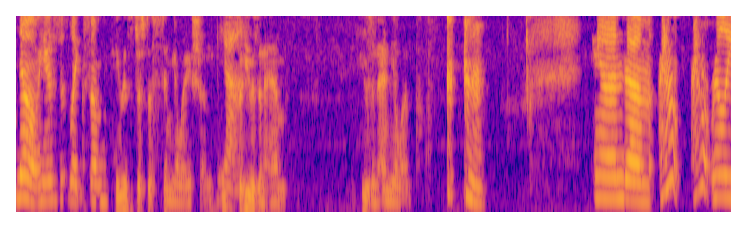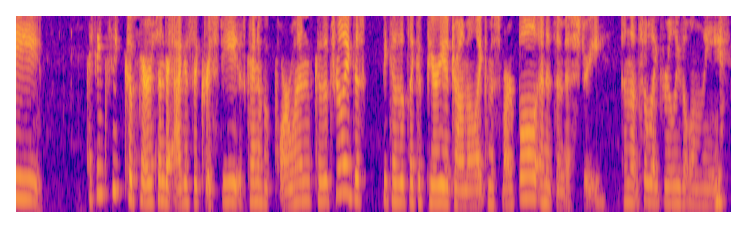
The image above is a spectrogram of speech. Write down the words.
no, he was just like some. He was just a simulation. Yeah. So he was an M. He was an emulant. And um, I don't. I don't really. I think the comparison to Agatha Christie is kind of a poor one because it's really just because it's like a period drama like Miss Marple and it's a mystery. And that's a, like really the only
